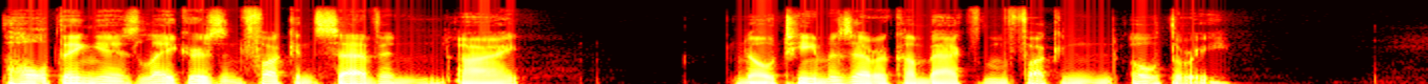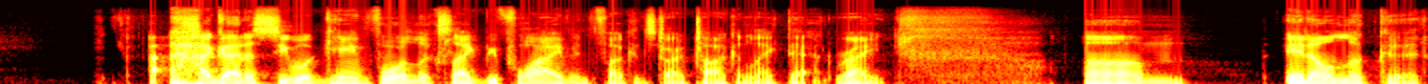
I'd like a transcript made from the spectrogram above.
the whole thing is Lakers in fucking seven. All right. No team has ever come back from fucking 03. I, got to see what game four looks like before I even fucking start talking like that, right? Um, it don't look good.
